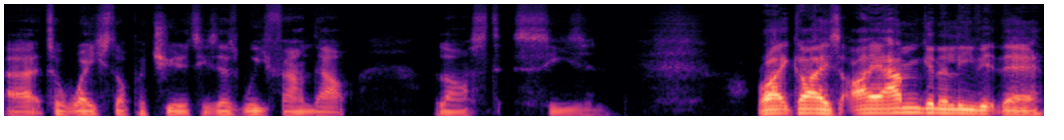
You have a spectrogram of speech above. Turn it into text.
uh, to waste opportunities, as we found out last season. Right, guys, I am going to leave it there.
